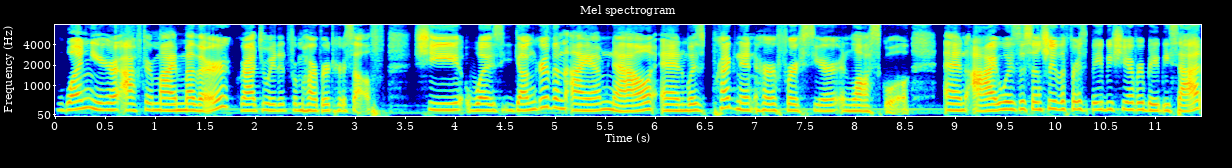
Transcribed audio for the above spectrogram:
one year after my mother graduated from Harvard herself. She was younger than I am now and was pregnant her first year in law school. And I was essentially the first baby she ever babysat.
